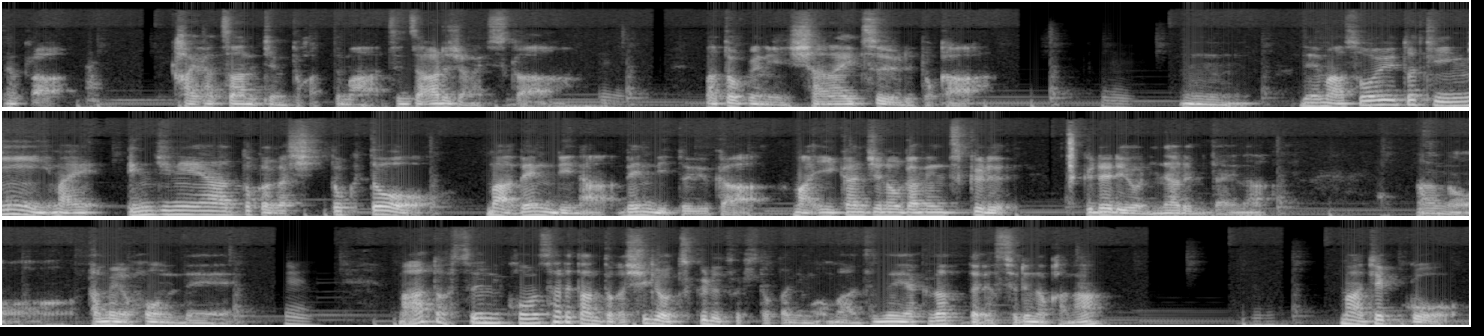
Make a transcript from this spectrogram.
なんか、開発案件とかって、まあ、全然あるじゃないですか。まあ、特に社内ツールとか、うん。うん。で、まあそういう時に、まあエエンジニアとかが知っとくと、まあ便利な、便利というか、まあいい感じの画面作る、作れるようになるみたいな、あの、ための本で、うん。まああと普通にコンサルタントが資料を作る時とかにも、まあ全然役立ったりはするのかな。まあ結構、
